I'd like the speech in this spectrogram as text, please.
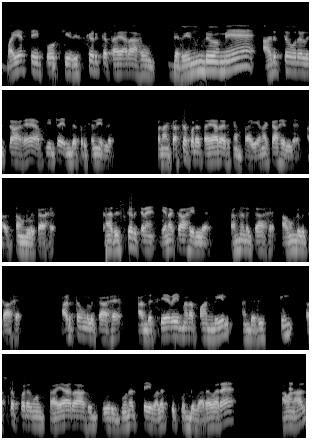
பயத்தை போக்கி ரிஸ்க் எடுக்க தயாராகவும் இந்த ரெண்டுமே அடுத்தவர்களுக்காக அப்படின்ட்டு எந்த பிரச்சனையும் இல்லை. இப்ப நான் கஷ்டப்பட தயாரா இருக்கேன்ப்பா எனக்காக இல்லை அடுத்தவங்களுக்காக. நான் ரிஸ்க் எடுக்கிறேன் எனக்காக இல்லை கண்ணனுக்காக அவங்களுக்காக அடுத்தவங்களுக்காக. அந்த சேவை மனப்பான்மையில் அந்த ரிஸ்க்கும் கஷ்டப்படவும் தயாராகும் ஒரு குணத்தை வளர்த்து கொண்டு வர வர அவனால்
